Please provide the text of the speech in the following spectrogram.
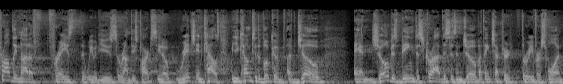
Probably not a phrase that we would use around these parts, you know, rich in cows. When you come to the book of, of Job, and Job is being described, this is in Job, I think chapter 3, verse 1.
